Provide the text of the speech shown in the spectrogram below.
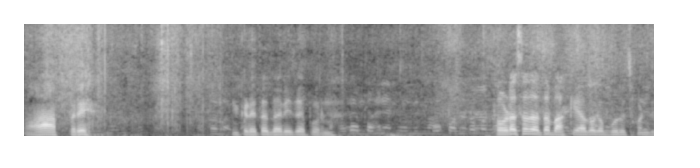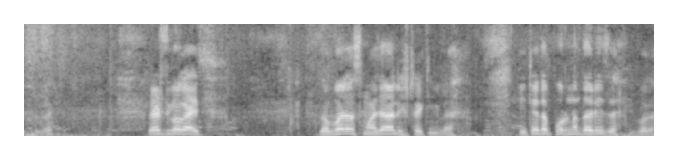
बापरे. इकडे तर दरीच आहे पूर्ण. थोडंसंच आता बाकी आहे. बघा बुरुज पण दिसत आहे. लेट्स गो गाईज जबरदस्त मजा आली ट्रेकिंगला इथे तर पूर्ण दरीच आहे. बघा.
